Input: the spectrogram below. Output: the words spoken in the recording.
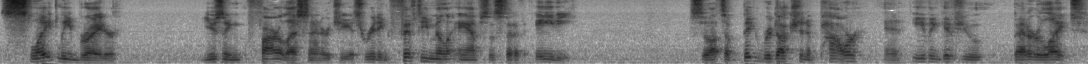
slightly brighter, using far less energy. It's reading 50 milliamps instead of 80. So that's a big reduction in power and even gives you better light.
